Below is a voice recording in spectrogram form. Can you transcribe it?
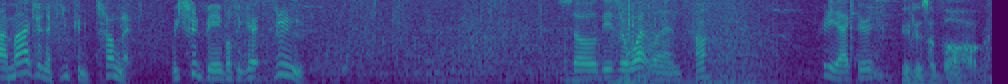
I imagine if you can turn it, we should be able to get through. So these are wetlands, huh? Pretty accurate. It is a bog.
